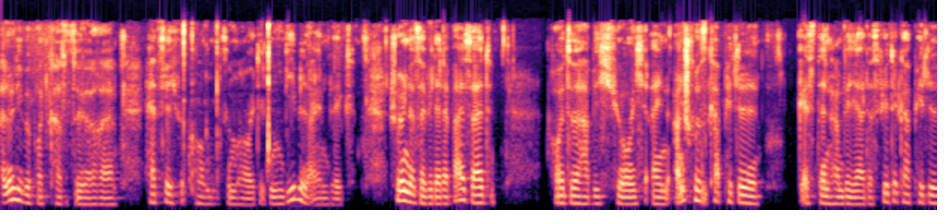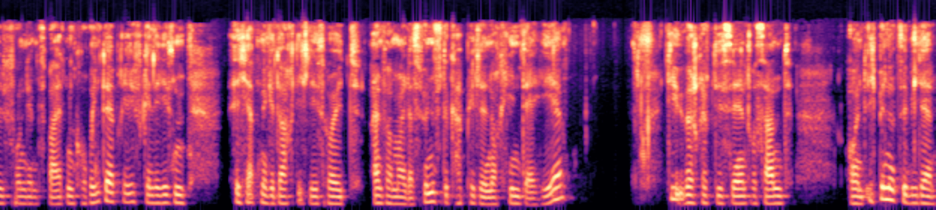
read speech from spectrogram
Hallo liebe Podcast-Zuhörer, herzlich willkommen zum heutigen Bibeleinblick. Schön, dass ihr wieder dabei seid. Heute habe ich für euch ein Anschlusskapitel. Gestern haben wir ja das vierte Kapitel von dem zweiten Korintherbrief gelesen. Ich habe mir gedacht, ich lese heute einfach mal das fünfte Kapitel noch hinterher. Die Überschrift ist sehr interessant und ich benutze wieder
